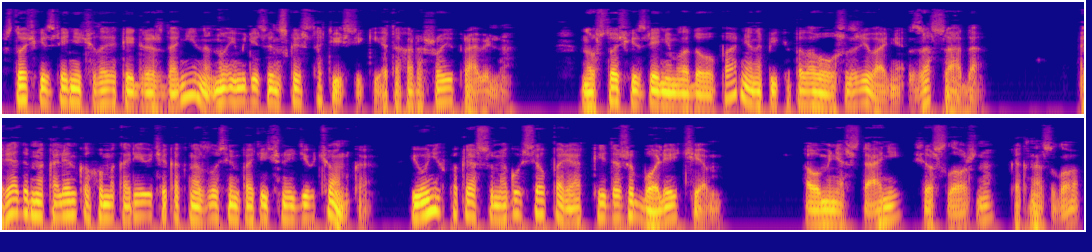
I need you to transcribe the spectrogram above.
С точки зрения человека и гражданина, но и медицинской статистики, это хорошо и правильно. Но с точки зрения молодого парня на пике полового созревания – засада. Рядом на коленках у Макаревича, как назло, симпатичная девчонка, и у них, поклясться могу, все в порядке и даже более чем. А у меня с Таней все сложно, как назло.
